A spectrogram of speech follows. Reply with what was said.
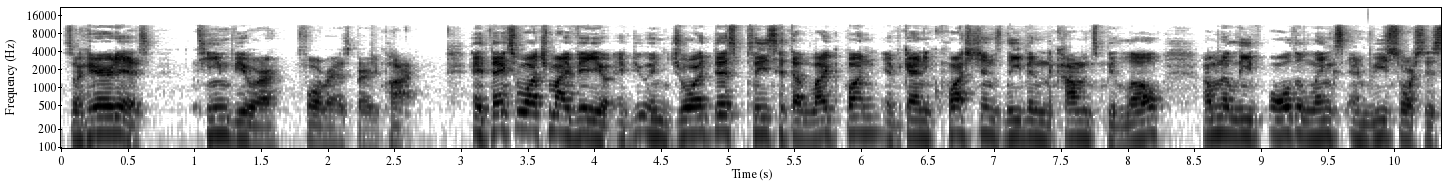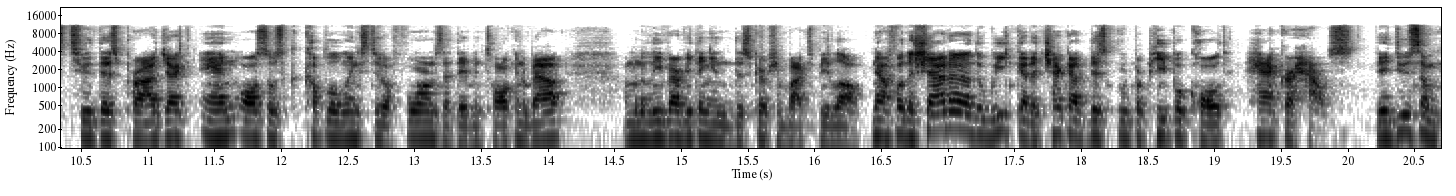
So here it is. TeamViewer for Raspberry Pi. Hey, thanks for watching my video. If you enjoyed this, please hit that like button. If you got any questions, leave it in the comments below. I'm going to leave all the links and resources to this project and also a couple of links to the forums that they've been talking about. I'm going to leave everything in the description box below. Now for the shout out of the week, got to check out this group of people called Hacker House. They do some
